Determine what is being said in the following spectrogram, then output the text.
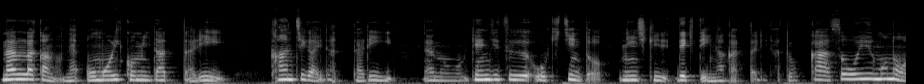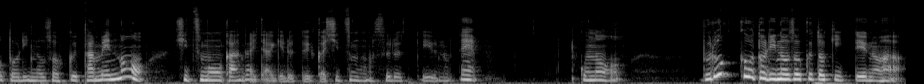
何らかのね思い込みだったり勘違いだったりあの現実をきちんと認識できていなかったりだとかそういうものを取り除くための質問を考えてあげるというか質問をするっていうのでこのブロックを取り除く時っていうのは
